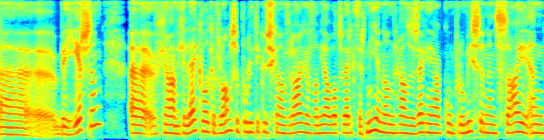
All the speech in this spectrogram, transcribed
uh, beheersen. Uh, gaan gelijk welke Vlaamse politicus gaan vragen van ja, wat werkt er niet? En dan gaan ze zeggen ja, compromissen en saai en een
